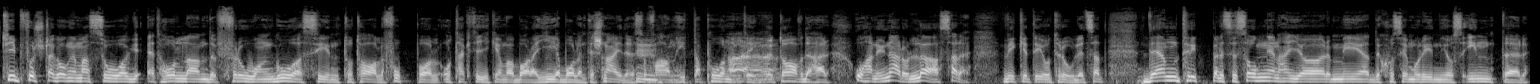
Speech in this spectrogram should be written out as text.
typ första gången man såg ett Holland frångå sin totalfotboll och taktiken var bara ge bollen till Schneider så får han hitta på någonting ja, ja. utav det här. Och han är ju nära att lösa det, vilket är otroligt. Så att den trippelsäsongen han gör med José Mourinhos Inter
